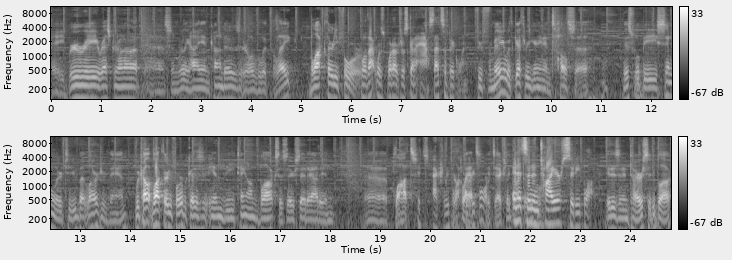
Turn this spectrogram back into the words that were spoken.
a brewery, a restaurant, uh, some really high-end condos that will overlook the lake. Block 34. Well, that was what I was just going to ask. That's a big one. if you're familiar with Guthrie Green in Tulsa, this will be similar to, but larger than. We call it Block 34 because in the town blocks, as they're set out in uh, plots, It's actually Block plats, 34. It's actually and Block it's an entire city block. It is an entire city block.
